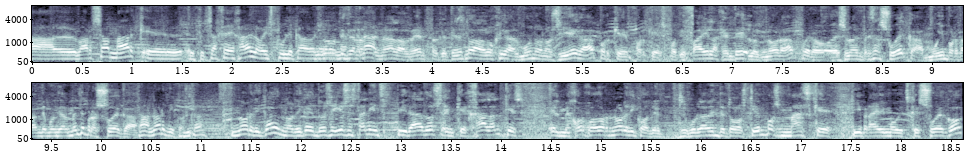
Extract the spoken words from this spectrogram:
al Barça, Marc, el, el fichaje de Haaland, lo habéis publicado en Es el una noticia Nacional. nacional, Albert, porque tiene toda la lógica del mundo. Nos llega porque, porque Spotify la gente lo ignora, pero es una empresa sueca, muy importante mundialmente, pero sueca. No, nórdico, claro. Nórdica, nórdica. Entonces ellos están inspirados en que Haaland, que es el mejor jugador nórdico de seguramente todos los tiempos, más que Ibrahimovic, que es sueco,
